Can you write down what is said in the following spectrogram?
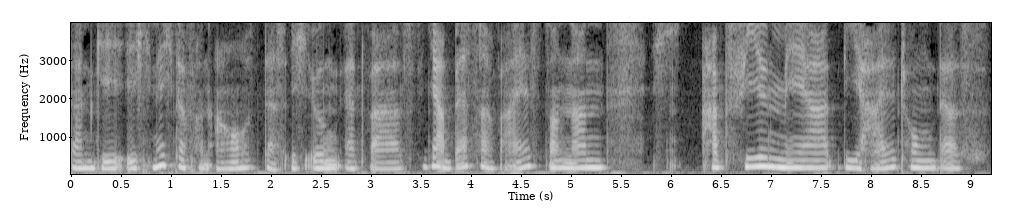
dann gehe ich nicht davon aus, dass ich irgendetwas ja besser weiß, sondern ich habe viel mehr die Haltung, dass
